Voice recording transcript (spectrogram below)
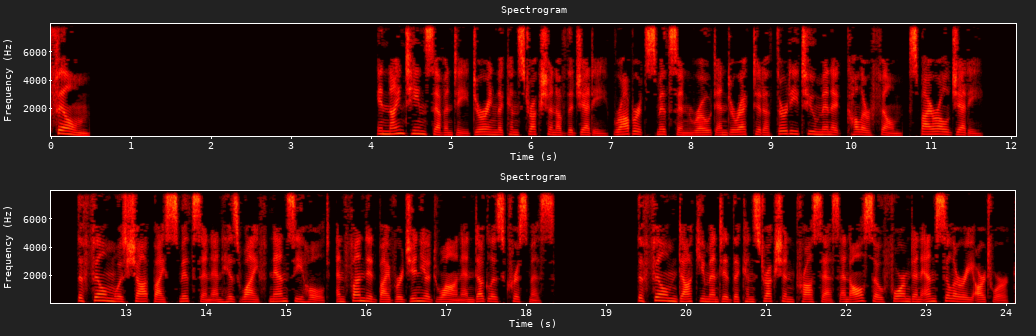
Film In 1970 during the construction of the jetty, Robert Smithson wrote and directed a 32-minute color film, Spiral Jetty. The film was shot by Smithson and his wife Nancy Holt, and funded by Virginia Dwan and Douglas Christmas. The film documented the construction process and also formed an ancillary artwork.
